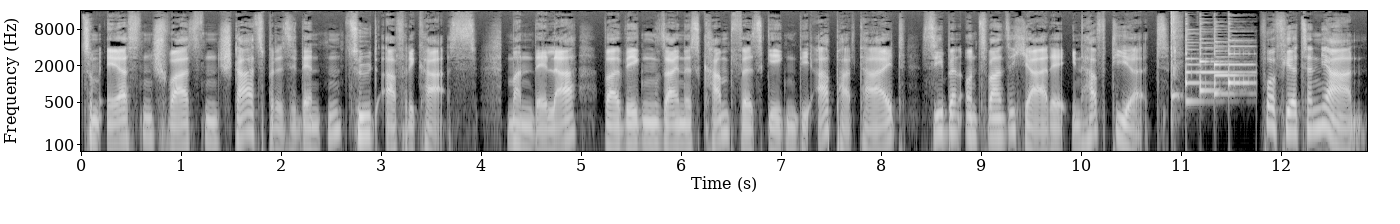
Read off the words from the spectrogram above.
zum ersten schwarzen Staatspräsidenten Südafrikas. Mandela war wegen seines Kampfes gegen die Apartheid 27 Jahre inhaftiert. Vor 14 Jahren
